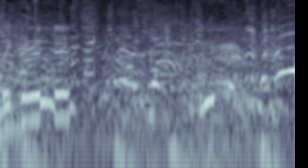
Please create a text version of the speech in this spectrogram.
The Grinch. Yeah.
